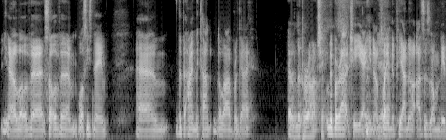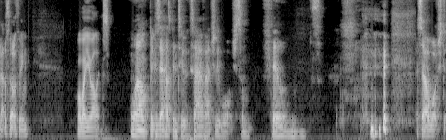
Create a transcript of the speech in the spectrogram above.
You know, a lot of uh, sort of um, what's his name, um, the behind the candelabra guy, Oh, Liberace. Liberace. Yeah, you know, Yeah. playing the piano as a zombie, that sort of thing. What about you, Alex? Well, because it has been two weeks, I have actually watched some films. so I watched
